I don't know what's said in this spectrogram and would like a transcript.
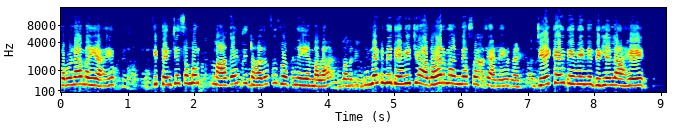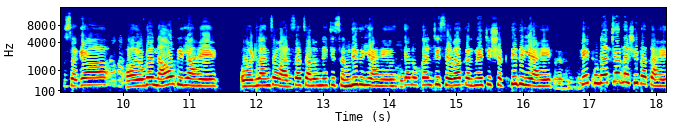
करुणामयी आहे की त्यांच्यासमोर मागायची धाडसच होत नाहीये मला. उलट मी देवीचे आभार मानण्यासाठी आले. जे काही देवीने दिलेलं आहे सगळ्या एवढं नाव दिलं आहे वडिलांचा वारसा चालवण्याची संधी दिली आहे त्या लोकांची सेवा करण्याची शक्ती दिली आहे. हे कुणाच्या नशिबात आहे?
